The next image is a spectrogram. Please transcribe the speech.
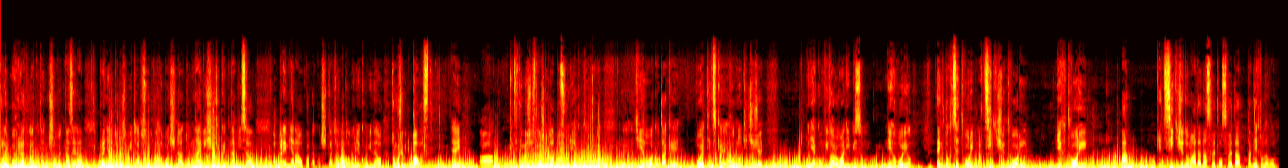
uhle pohľadu, ako na ňu človek nazera, pre neho to môže byť absolútna hlbočina, to najvyššie, čo keď napísal a pre mňa naopak, ako čitateľa alebo niekoho iného, to môže byť balast. Hej? A medzi tým ešte strašne veľa poschodí, ako to dielo ako také, poetické hodnoty, čiže o nejakom vyvarovaní by som nehovoril. Ten, kto chce tvoriť a cíti, že tvorí, nech tvorí a keď cíti, že to má dať na svetlo sveta, tak nech to dá von.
